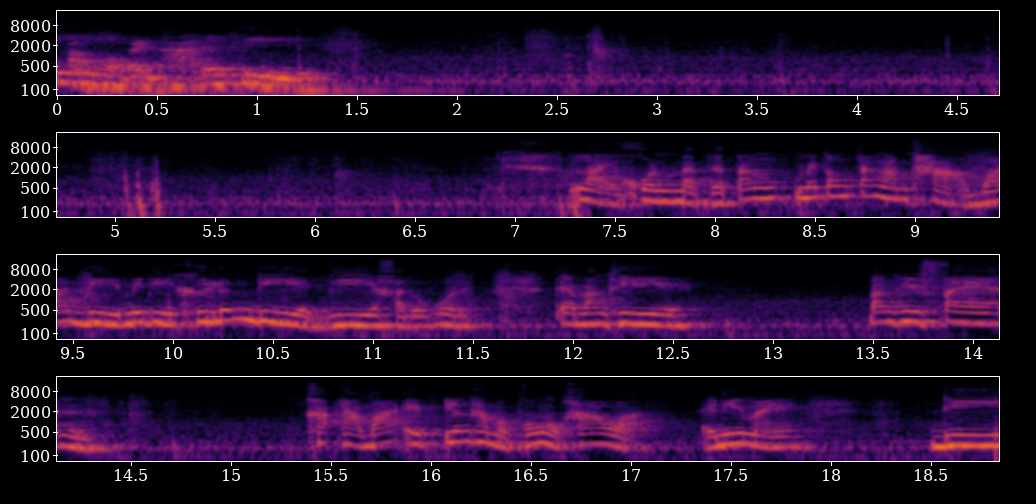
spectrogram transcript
ดีเอาผมเป็นพระได้พีหลายคนแบบจะตั้งไม่ต้องตั้งคำถามว่าดีไม่ดีคือเรื่องดีอะดีค่ะทุกคน แต่บางที บางทีแฟนค่ะ ถามว่าไอ้เรื่องทำแบบพงกับข้าวอะไอ้นี่ไหมดี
